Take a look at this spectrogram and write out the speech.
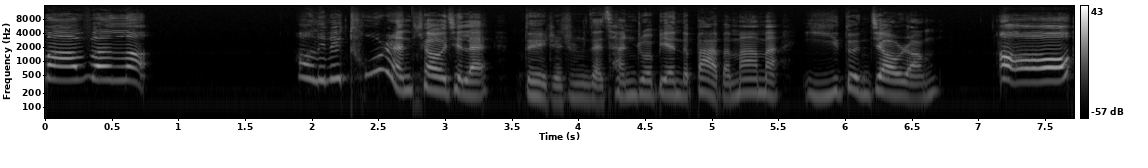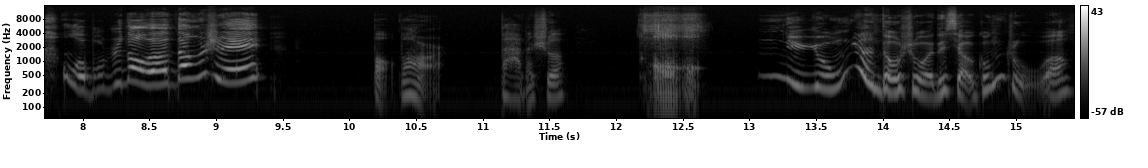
麻烦了！奥利维突然跳起来，对着正在餐桌边的爸爸妈妈一顿叫嚷：“哦，我不知道我要当谁。”宝宝儿，爸爸说：“你永远都是我的小公主啊！”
